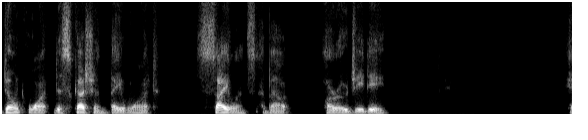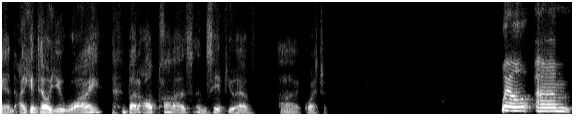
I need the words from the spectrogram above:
don't want discussion, they want silence about ROGD. And I can tell you why, but I'll pause and see if you have a question. Well, um,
